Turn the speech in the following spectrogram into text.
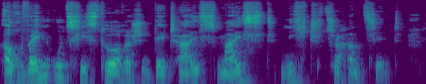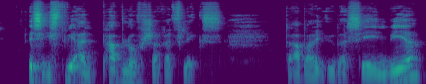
auch wenn uns historische Details meist nicht zur Hand sind. Es ist wie ein Pavlovscher Reflex. Dabei übersehen wir,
